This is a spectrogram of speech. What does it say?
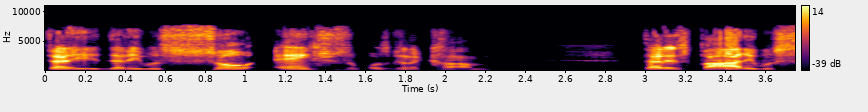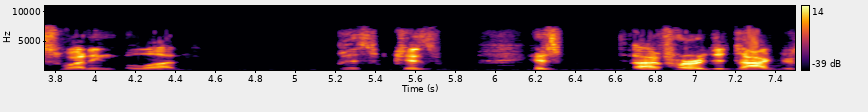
that he that he was so anxious it was going to come that his body was sweating blood. His, his his I've heard the doctor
